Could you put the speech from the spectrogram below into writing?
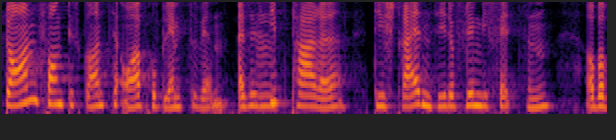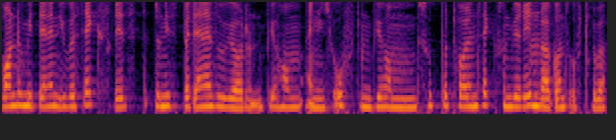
Dann fängt das Ganze an, ein Problem zu werden. Also es gibt Paare, die streiten sich, da fliegen die Fetzen, Aber wenn du mit denen über Sex redest, dann ist bei denen so, ja, wir haben eigentlich oft und wir haben super tollen Sex und wir reden mhm. da ganz oft drüber.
